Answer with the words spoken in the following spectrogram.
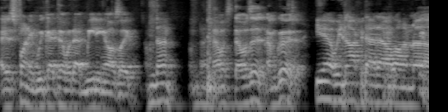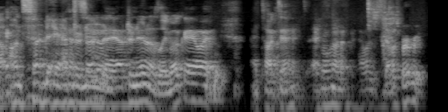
it was funny. We got done with that meeting. I was like, I'm done. I'm done. That was, that was it. I'm good. yeah, we knocked that out on uh, on Sunday afternoon. Sunday afternoon. I was like, okay, right. I talked to everyone. That was that was perfect.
